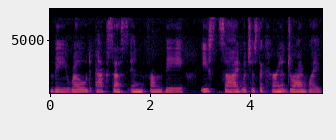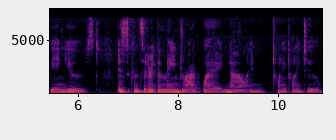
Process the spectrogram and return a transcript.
the road access in from the east side, which is the current driveway being used, is considered the main driveway now in 2022.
